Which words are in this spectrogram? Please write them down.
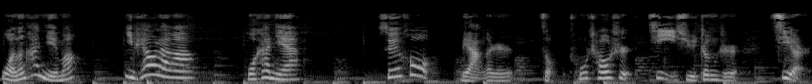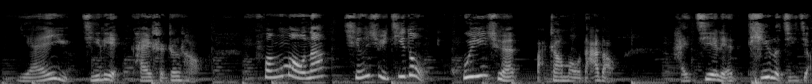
我能看你吗？你漂亮啊，我看你。”随后两个人走出超市，继续争执，继而言语激烈，开始争吵。冯某呢情绪激动，挥拳把张某打倒，还接连踢了几脚。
